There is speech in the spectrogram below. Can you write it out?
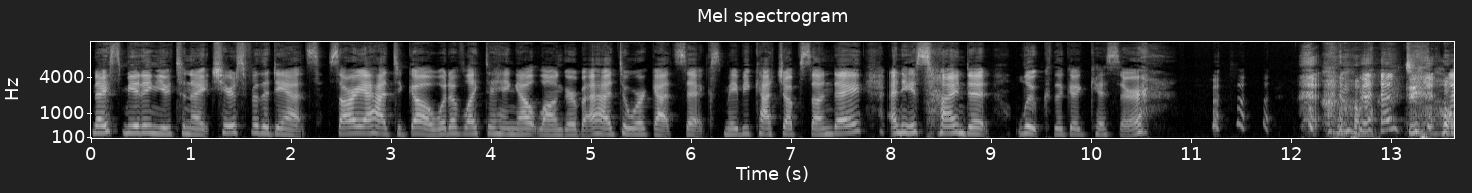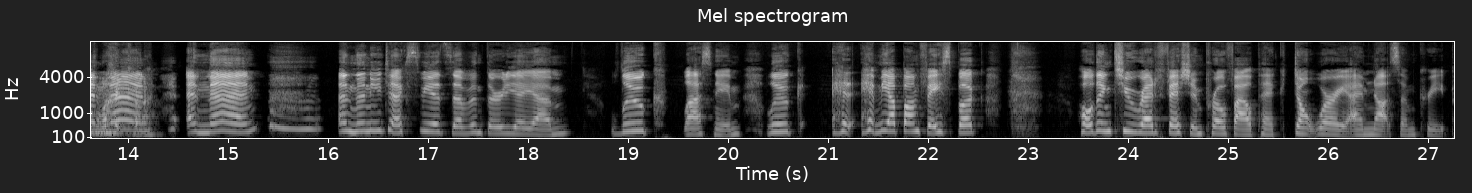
nice meeting you tonight. Cheers for the dance. Sorry I had to go. Would have liked to hang out longer, but I had to work at six. Maybe catch up Sunday. And he signed it Luke, the good kisser. and then Dude, oh and then- god. and then and then he texts me at 7:30 a.m. Luke, last name. Luke hit, hit me up on Facebook holding two red fish in profile pic. Don't worry, I'm not some creep.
